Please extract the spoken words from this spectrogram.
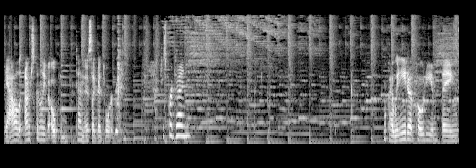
Yeah, I'll, I'm just gonna leave it open. Pretend there's like a door. just pretend. Okay, we need a podium thing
